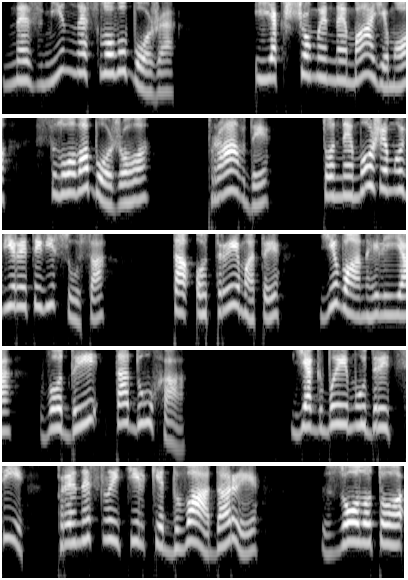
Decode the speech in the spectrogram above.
незмінне Слово Боже. І якщо ми не маємо Слова Божого, правди, то не можемо вірити в Ісуса та отримати Євангелія, води та духа. Якби мудреці принесли тільки два дари золото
